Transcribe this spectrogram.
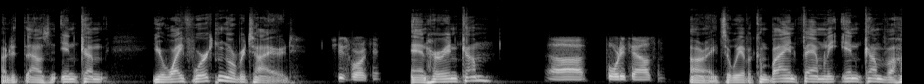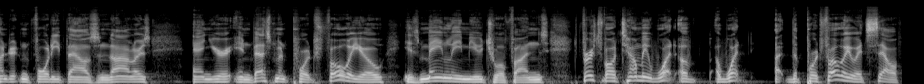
100,000. Income. Your wife working or retired? She's working, And her income? uh, forty thousand. All right. So we have a combined family income of $140,000 and your investment portfolio is mainly mutual funds. First of all, tell me what of uh, what uh, the portfolio itself,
